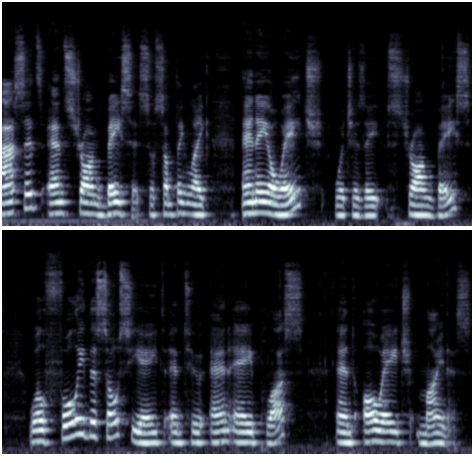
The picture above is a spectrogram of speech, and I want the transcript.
acids and strong bases. So something like NaOH, which is a strong base, will fully dissociate into Na plus and OH minus.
